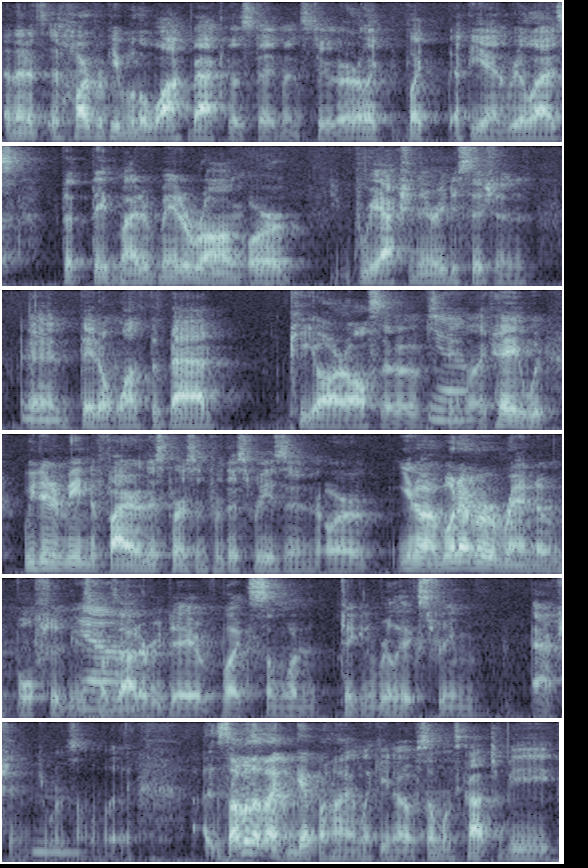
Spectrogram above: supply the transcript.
and then it's, it's hard for people to walk back those statements too, or like like at the end realize that they might have made a wrong or reactionary decision, and mm. they don't want the bad PR also of just Yeah. being like, hey, we, we didn't mean to fire this person for this reason, or you know whatever random bullshit news comes out every day of like someone taking a really extreme action towards someone. But uh, some of them I can get behind, like you know if someone's caught to be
